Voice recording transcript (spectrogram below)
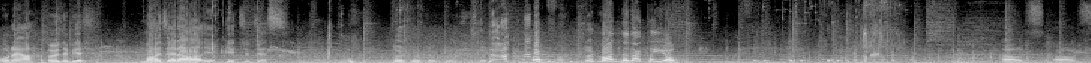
oraya öyle bir macera geçireceğiz. dur dur dur dur. Dur. Dur lan neden kayıyorsun? Ops, ops.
